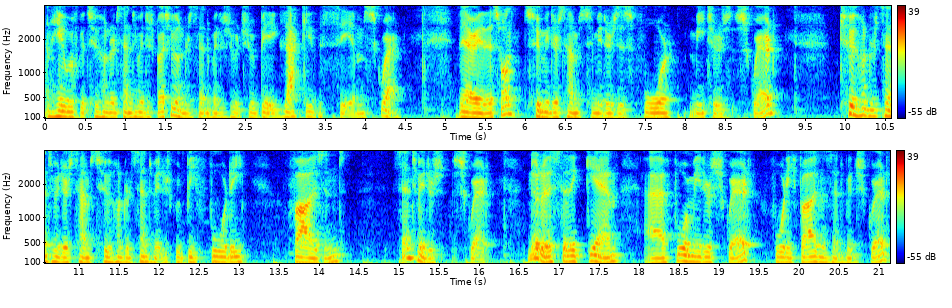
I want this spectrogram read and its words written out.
and here we've got 200 centimeters by 200 centimeters which would be exactly the same square. The area of this one, 2 meters times 2 meters is 4 meters squared. 200 centimeters times 200 centimeters would be 40,000 centimeters squared. Notice that again, uh, 4 meters squared 40,000 centimeters squared.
